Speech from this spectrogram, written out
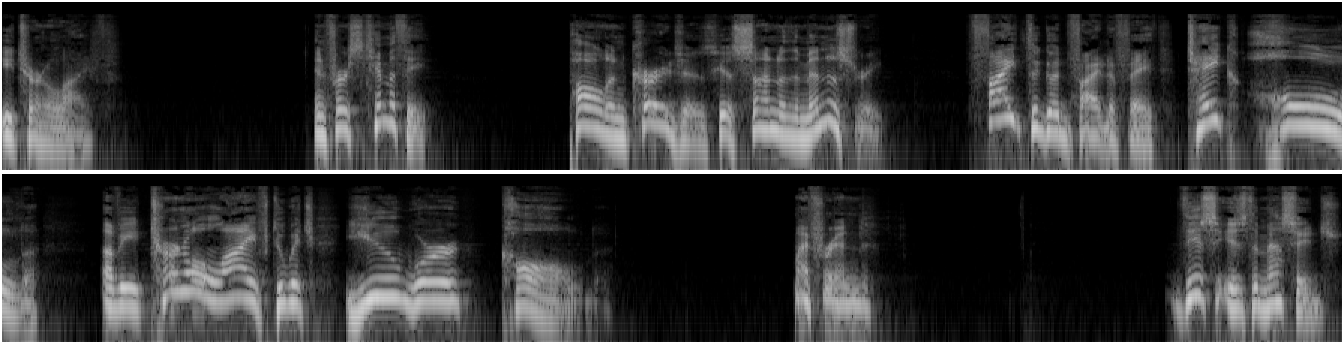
eternal life. In First Timothy, Paul encourages his son in the ministry. Fight the good fight of faith. Take hold of eternal life to which you were called. My friend, this is the message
